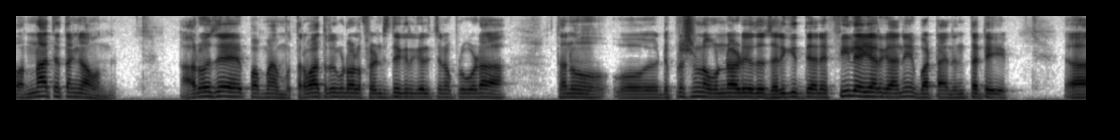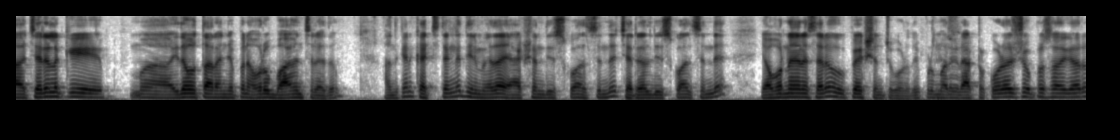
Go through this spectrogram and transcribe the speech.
వర్ణాతీతంగా ఉంది. ఆ రోజే పాపం ఆయన తర్వాత రోజు కూడా వాళ్ళ ఫ్రెండ్స్ దగ్గరికి గెలిచినప్పుడు కూడా తను ఓ డిప్రెషన్లో ఉన్నాడు ఏదో జరిగిద్ది అనే ఫీల్ అయ్యారు కానీ బట్ ఆయన ఇంతటి చర్యలకి ఇదవుతారని చెప్పని ఎవరూ భావించలేదు. అందుకని ఖచ్చితంగా దీని మీద యాక్షన్ తీసుకోవాల్సిందే చర్యలు తీసుకోవాల్సిందే. ఎవరినైనా సరే ఉపేక్షించకూడదు. ఇప్పుడు మరి డాక్టర్ కోడేశ్వర శివప్రసాద్ గారు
